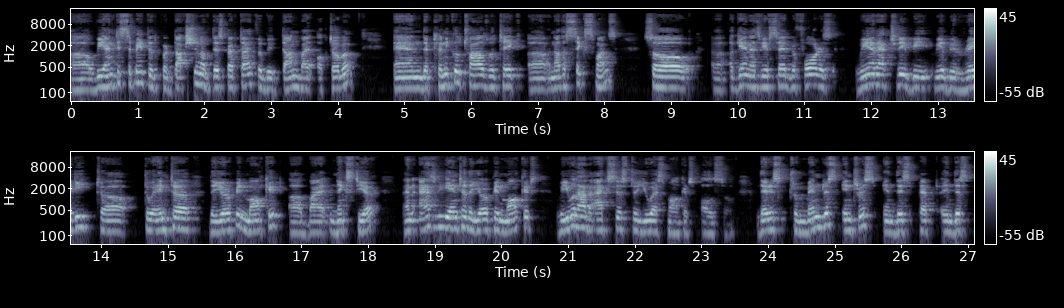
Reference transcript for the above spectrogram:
Uh, we anticipate that the production of this peptide will be done by October, and the clinical trials will take uh, another six months. So uh, again, as we have said before, is we are actually be we'll be ready to to enter the European market uh, by next year. And as we enter the European markets, we will have access to US markets also. There is tremendous interest in this pep, in this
